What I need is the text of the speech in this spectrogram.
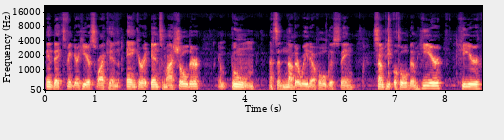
index finger here so I can anchor it into my shoulder and boom, that's another way to hold this thing. Some people hold them here, here,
